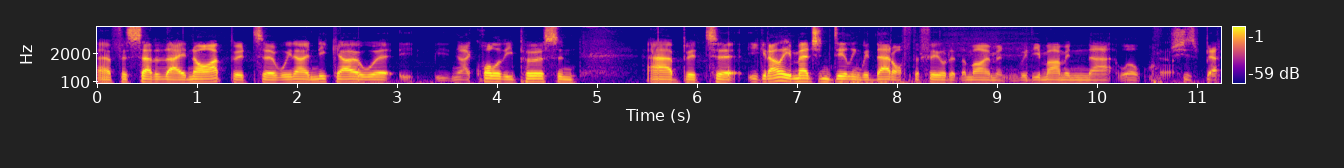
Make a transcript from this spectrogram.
uh, for Saturday night. But uh, we know Nicho, uh, you know quality person. Uh, but uh, you can only imagine dealing with that off the field at the moment with your mum in. Uh, well, she's about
